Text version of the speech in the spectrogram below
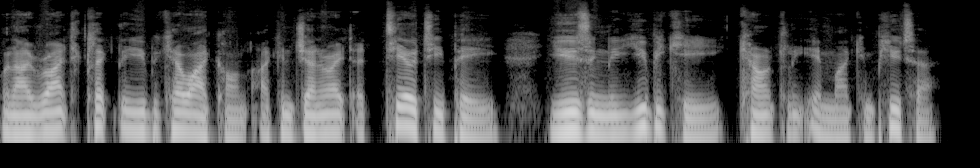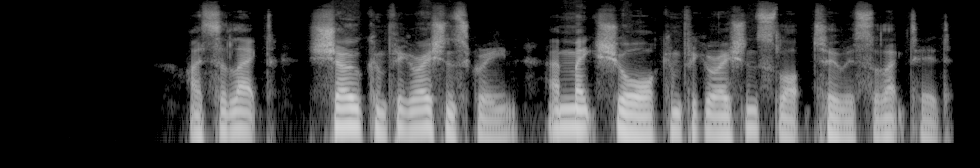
When I right-click the Yubico icon, I can generate a TOTP using the YubiKey currently in my computer. I select Show Configuration Screen and make sure Configuration Slot 2 is selected.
